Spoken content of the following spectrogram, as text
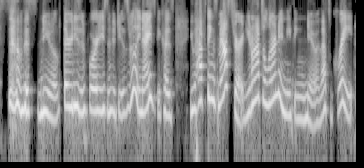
this, you know, 30s and 40s and 50s is really nice because you have things mastered. You don't have to learn anything new. And that's great.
